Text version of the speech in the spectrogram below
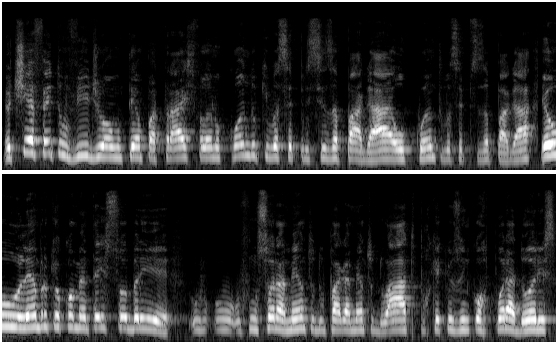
Eu tinha feito um vídeo há um tempo atrás falando quando que você precisa pagar ou quanto você precisa pagar. Eu lembro que eu comentei sobre o, o funcionamento do pagamento do ato, porque que os incorporadores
